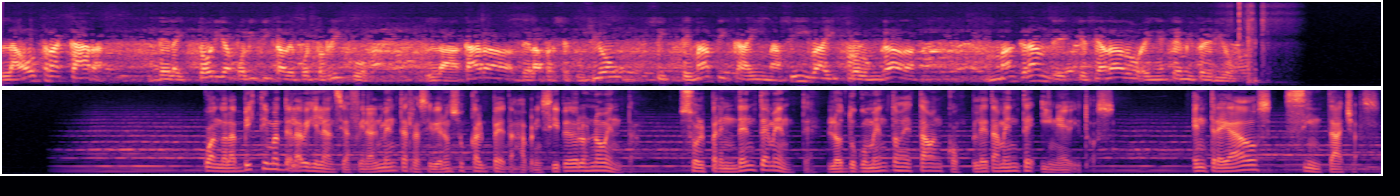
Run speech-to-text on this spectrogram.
la otra cara de la historia política de Puerto Rico, la cara de la persecución sistemática y masiva y prolongada más grande que se ha dado en este hemisferio. Cuando las víctimas de la vigilancia finalmente recibieron sus carpetas a principios de los 90, sorprendentemente los documentos estaban completamente inéditos, entregados sin tachas.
